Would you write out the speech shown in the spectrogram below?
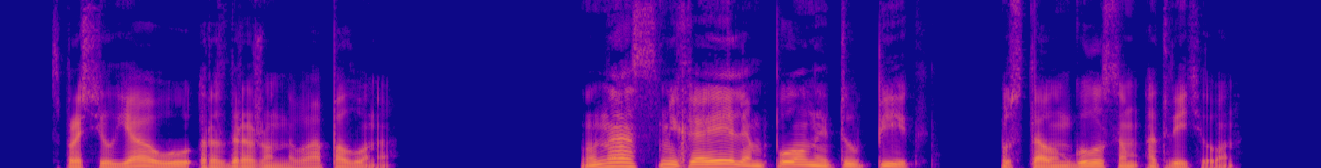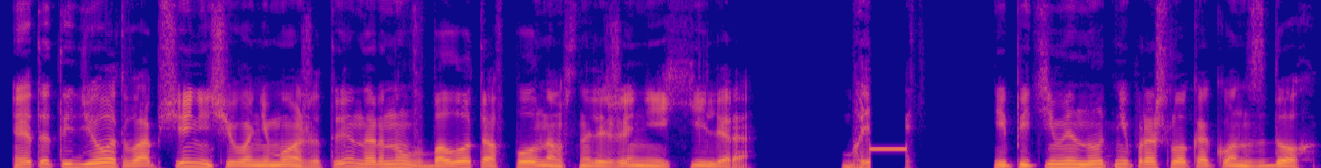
— спросил я у раздраженного Аполлона. «У нас с Михаэлем полный тупик», — усталым голосом ответил он. «Этот идиот вообще ничего не может и нырнул в болото в полном снаряжении хиллера. И пяти минут не прошло, как он сдох,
